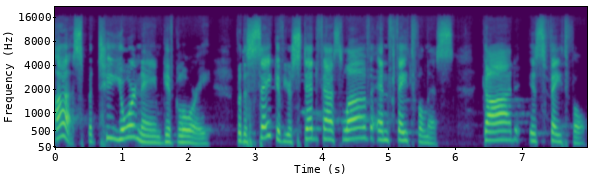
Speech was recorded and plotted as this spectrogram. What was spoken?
us, but to your name give glory for the sake of your steadfast love and faithfulness. God is faithful.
